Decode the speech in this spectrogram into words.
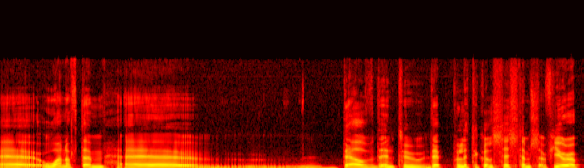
Uh, one of them uh, delved into the political systems of Europe.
